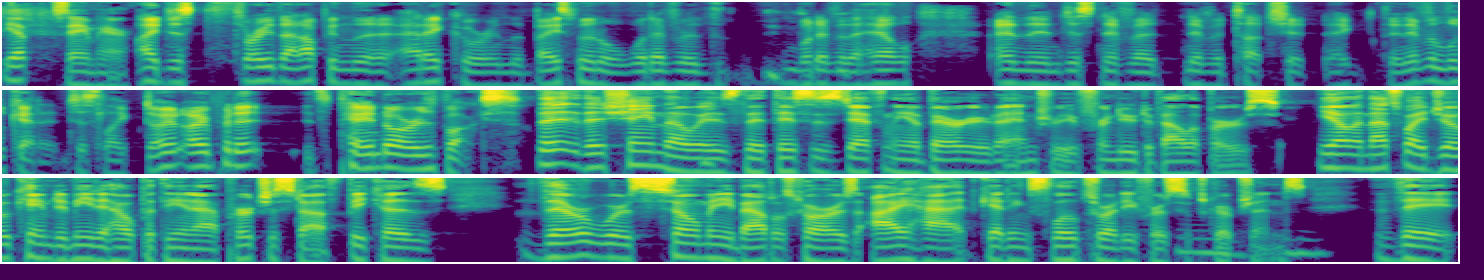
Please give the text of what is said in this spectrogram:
Yep, same here. I just throw that up in the attic or in the basement or whatever, whatever the hell, and then just never, never touch it. They never look at it. Just like don't open it. It's Pandora's box. The the shame though is that this is definitely a barrier to entry for new developers. You know, and that's why Joe came to me to help with the in-app purchase stuff because there were so many battle scars I had getting slopes ready for subscriptions mm-hmm. that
